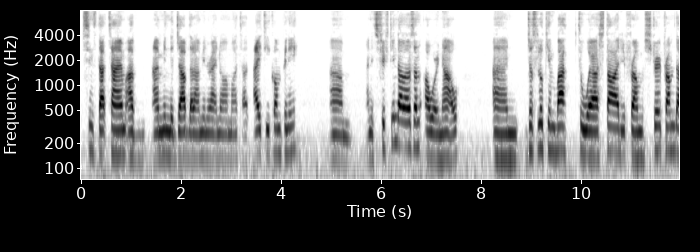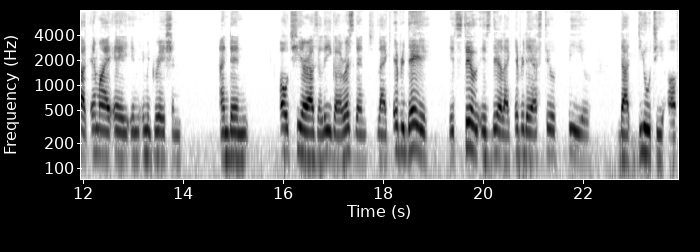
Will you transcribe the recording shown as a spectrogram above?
since that time, I've I'm in the job that I'm in right now. I'm at an IT company. Um, and it's $15 an hour now. And just looking back to where I started from, straight from that MIA in immigration, and then out here as a legal resident, like every day, it still is there. Like every day, I still feel that duty of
